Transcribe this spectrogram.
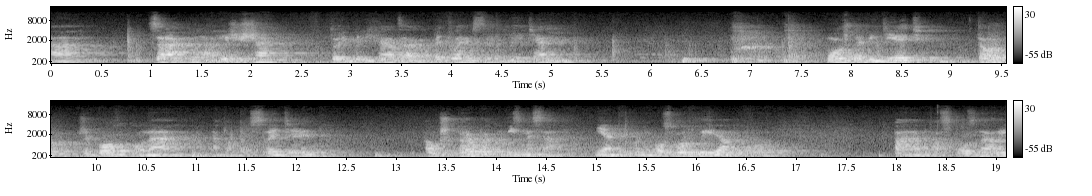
a zraku na Ježiša, ktorý prichádza ako betlehemské dieťa, môžeme vidieť to, že Boh koná na tomto svete a už prv, ako my sme sa nejak rozhodli alebo Pána Boha spoznali,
